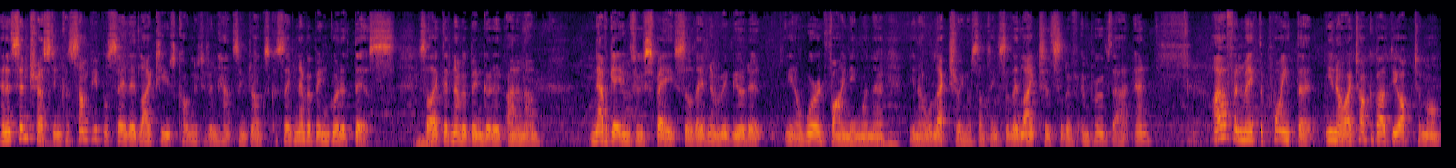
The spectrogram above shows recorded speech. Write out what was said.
And it's interesting because some people say they'd like to use cognitive enhancing drugs because they've never been good at this. So like they've never been good at I don't know navigating through space, so they've never been good at you know word finding when they're mm-hmm. you know lecturing or something. So they'd like to sort of improve that. And I often make the point that you know I talk about the optimal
